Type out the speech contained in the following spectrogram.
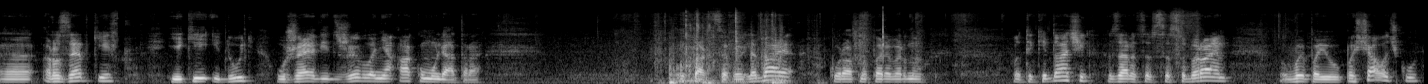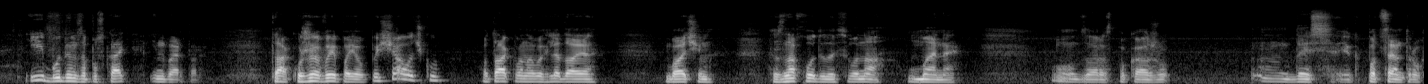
е, розетки, які йдуть уже від живлення акумулятора. Отак це виглядає. Акуратно переверну отакий датчик. Зараз це все збираємо, випаю пищалочку і будемо запускати інвертор. Так, уже випаяв пищалочку. Отак вона виглядає. Бачимо. Знаходилась вона у мене. От зараз покажу десь як по центру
